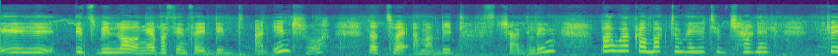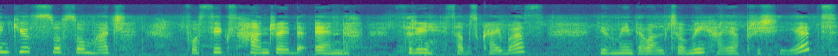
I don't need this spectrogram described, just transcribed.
It's been long ever since i did an intro. That's why i'm a bit struggling. But welcome back to my youtube channel thank you so so much for 603 subscribers. You mean the world to me. I appreciate.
